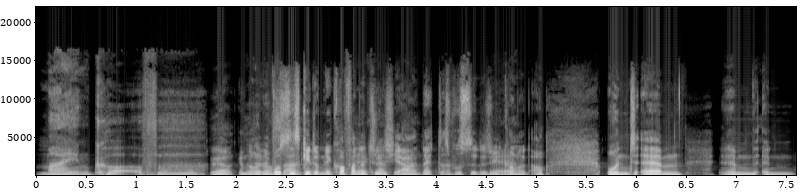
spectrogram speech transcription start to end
mein Koffer. ja genau, er er wusste, es sagen geht um den Koffer Ja, natürlich, klar, ja, ja. nein, das Ja. wusste natürlich Ja, ja. Konrad auch. Und ähm, ähm, ähm,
